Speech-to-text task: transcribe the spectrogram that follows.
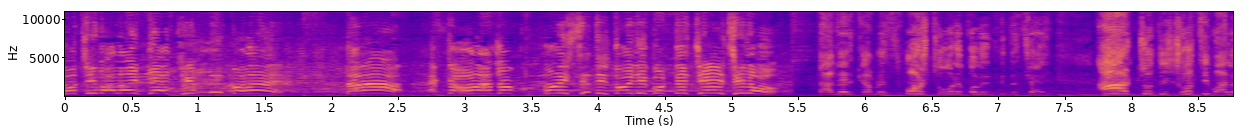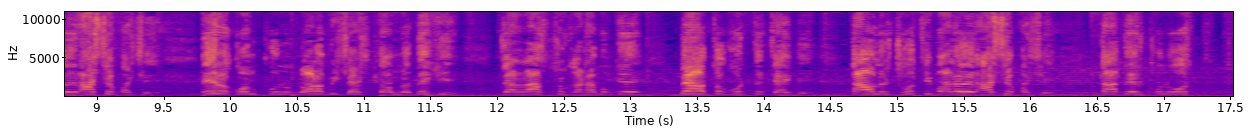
সচিবালয়কে জিম্মি করে তারা একটা অরাজক পরিস্থিতি তৈরি করতে চেয়েছিল। তাদেরকে আমরা স্পষ্ট করে বলে দিতে চাই আর যদি সচিবালয়ের আশেপাশে এরকম কোন নরবিশ্বাসকে আমরা দেখি যারা রাষ্ট্র কাঠামোকে ব্যাহত করতে চাইবে তাহলে সচিবালয়ের আশেপাশে তাদের কোনো অস্তিত্ব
